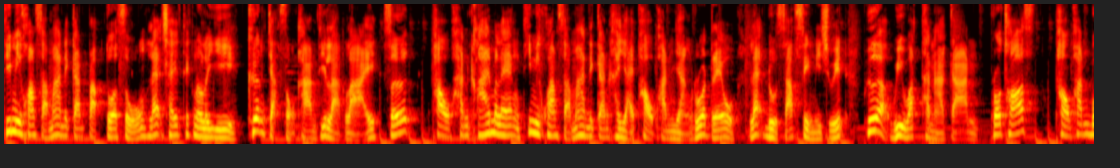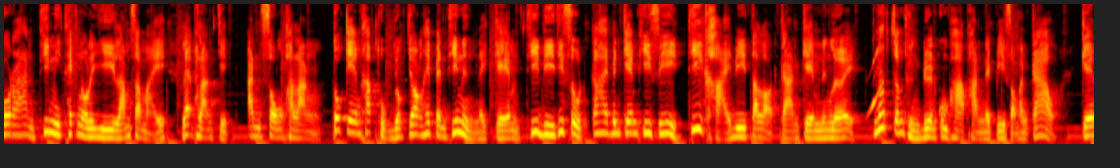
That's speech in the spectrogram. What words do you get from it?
ที่มีความสามารถในการปรับตัวสูง และใช้เทคโนโลยี เครื่องจักรสงครามที่หลากหลาย เซิร์กเผ่าพันธุ์คล้ายแมลงที่มีความสามารถในการขยายเผ่าพันธุ์อย่างรวดเร็ว และดูดซับสิ่งมีชีวิตเพื่อวิวัฒนาการโปรทอสเผ่าพันธุ์โบราณที่มีเทคโนโลยีล้ำสมัย และพลังจิตอันทรงพลัง ตัวเกมครับถูกยกย่องให้เป็นที่หนึ่งในเกมที่ดีที่สุดกลายเป็นเกม PC ที่ขายดีตลอดการเกมหนึ่งเลย นับจนถึงเดือนกุมภาพันธ์ในปี 2009เกม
